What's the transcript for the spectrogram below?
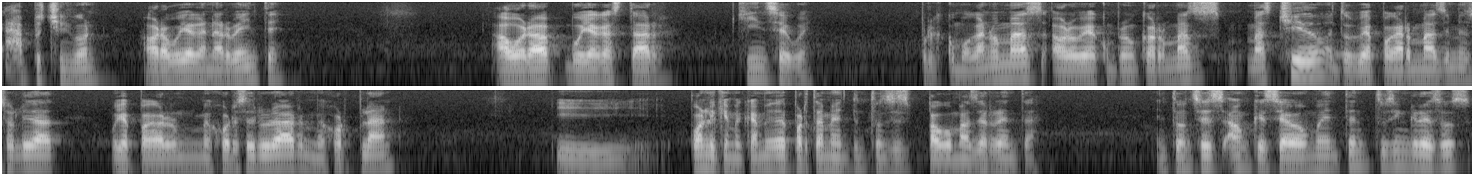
Ah, pues chingón, ahora voy a ganar 20. Ahora voy a gastar 15, güey. Porque como gano más, ahora voy a comprar un carro más, más chido, entonces voy a pagar más de mensualidad, voy a pagar un mejor celular, un mejor plan. Y ponle que me cambio de departamento, entonces pago más de renta. Entonces, aunque se aumenten tus ingresos,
